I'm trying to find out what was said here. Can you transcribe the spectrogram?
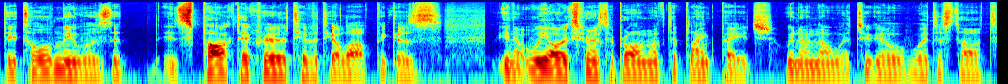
they told me was that it sparked their creativity a lot because, you know, we all experience the problem of the blank page. We don't know where to go, where to start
